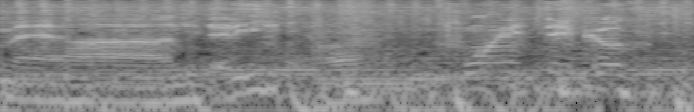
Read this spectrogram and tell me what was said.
mais en Italie. Point TK.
